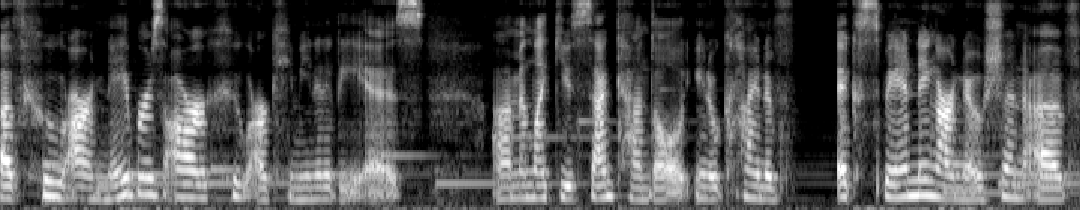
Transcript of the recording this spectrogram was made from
of who our neighbors are, who our community is. Um, and like you said, Kendall, you know, kind of expanding our notion of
